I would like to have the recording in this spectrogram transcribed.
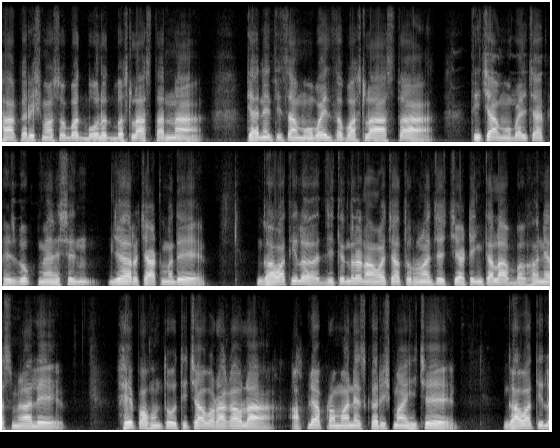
हा करिश्मासोबत बोलत बसला असताना त्याने तिचा मोबाईल तपासला असता तिच्या मोबाईलच्या फेसबुक मॅसेंजर चॅटमध्ये गावातील जितेंद्र नावाच्या तरुणाचे चॅटिंग त्याला बघण्यास मिळाले. हे पाहून तो तिच्यावर रागावला. आपल्याप्रमाणेच करिश्मा हिचे गावातील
